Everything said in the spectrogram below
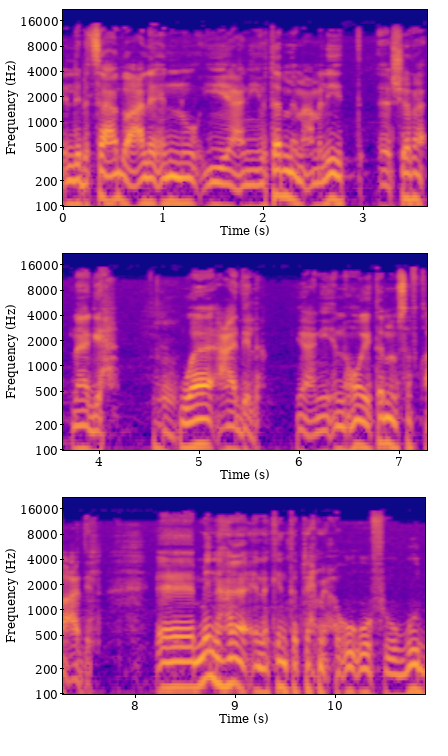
اللي بتساعده على إنه يعني يتمم عملية شراء ناجحة وعادلة. يعني إن هو يتمم صفقه عادله آه، منها إنك أنت بتحمي حقوقه في وجود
